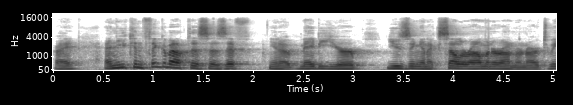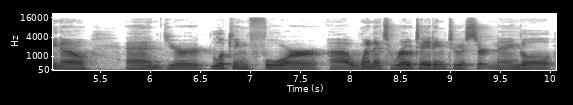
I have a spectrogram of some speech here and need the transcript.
right? And you can think about this as if, you know, maybe you're using an accelerometer on an Arduino and you're looking for uh, when it's rotating to a certain angle,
